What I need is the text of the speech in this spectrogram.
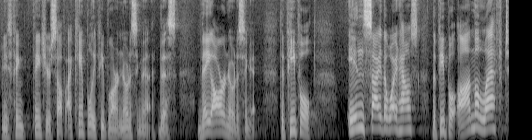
you think, think to yourself, I can't believe people aren't noticing that, this. They are noticing it. The people inside the White House, the people on the left,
